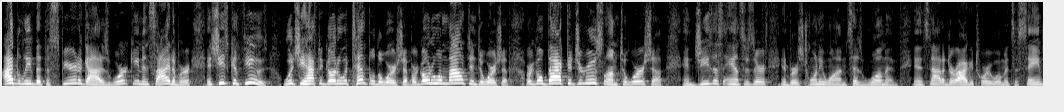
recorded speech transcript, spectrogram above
I believe that the Spirit of God is working inside of her, and she's confused. Would she have to go to a temple to worship, or go to a mountain to worship, or go back to Jerusalem to worship? And Jesus answers her in verse 21, says, Woman. And it's not a derogatory woman, it's the same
